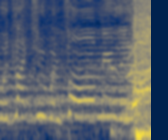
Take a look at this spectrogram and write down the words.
would like to inform you that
